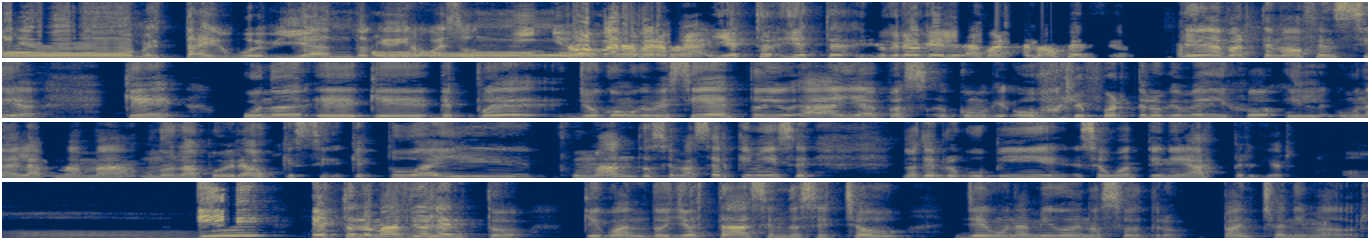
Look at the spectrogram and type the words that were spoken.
Oh, me estáis hueviando que dijo eso un Oh. niño. No, para, para, para. Y esto, y esto, yo creo que es la parte más ofensiva. Hay una parte más ofensiva. Que uno, eh, que después yo como que me siento, digo, ah, ya pasó, como que, oh, qué fuerte lo que me dijo. Y una de las mamás, uno de los apoderados que, sí- que estuvo ahí fumando, se me acerca y me dice, no te preocupes, ese weón tiene Asperger. Oh. Y esto es lo más violento, que cuando yo estaba haciendo ese show, llega un amigo de nosotros, Pancho Animador.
